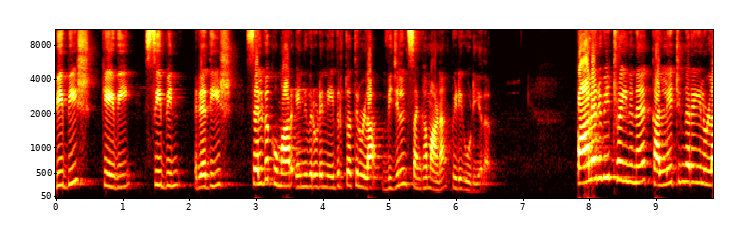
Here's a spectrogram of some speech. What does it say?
ബിബീഷ് കെ വി സിബിൻ രതീഷ് സെൽവകുമാർ എന്നിവരുടെ നേതൃത്വത്തിലുള്ള വിജിലൻസ് സംഘമാണ് പിടികൂടിയത്. പാലരുവി ട്രെയിനിന് കല്ലേറ്റിങ്കരയിലുള്ള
